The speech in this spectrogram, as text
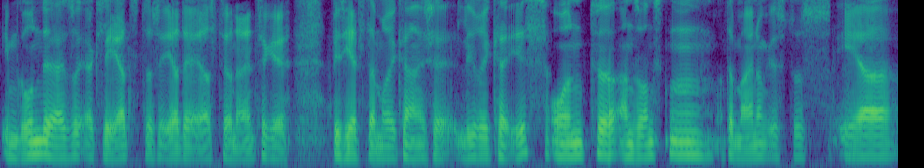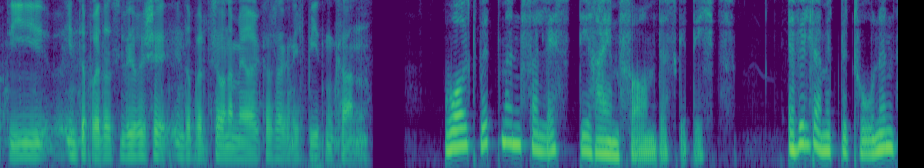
im Grunde also erklärt, dass er der erste und einzige bis jetzt amerikanische Lyriker ist und äh, ansonsten der Meinung ist, dass er die Interpretation lyrische politische Interpretation Amerikas eigentlich bieten kann. Walt Whitman verlässt die Reimform des Gedichts. Er will damit betonen,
